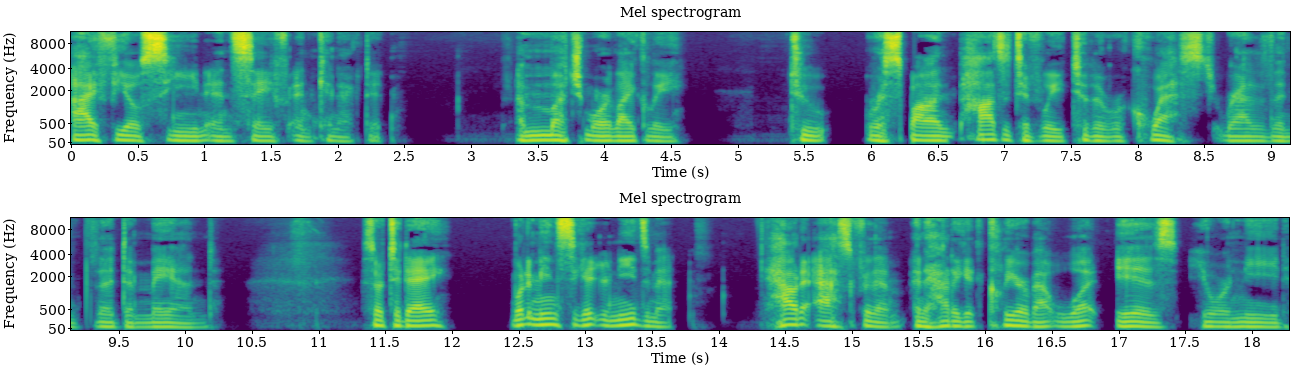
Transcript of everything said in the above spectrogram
I feel seen and safe and connected. I'm much more likely to respond positively to the request rather than the demand. So, today, what it means to get your needs met, how to ask for them, and how to get clear about what is your need.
